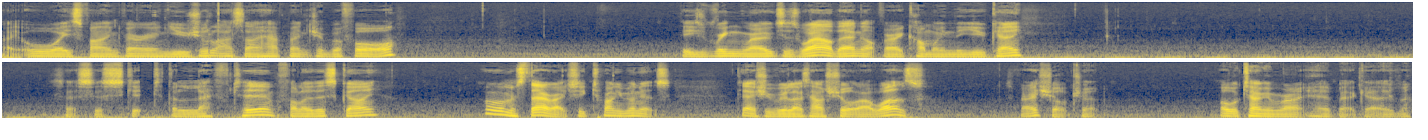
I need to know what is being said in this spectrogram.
I always find very unusual, as I have mentioned before. These ring roads as well, they're not very common in the UK. So let's just skip to the left here and follow this guy. Oh, almost there actually, 20 minutes. Didn't actually realise how short that was. It's a very short trip. Oh, we're turning right here, better get over.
